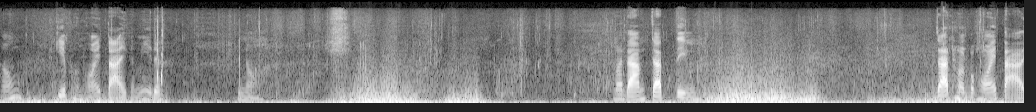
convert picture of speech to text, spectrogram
เอาเก็บหอยตายกับมีเด้อพี่น้อง มาดามจัดเต็มจัดหอดบักห้อยตาย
